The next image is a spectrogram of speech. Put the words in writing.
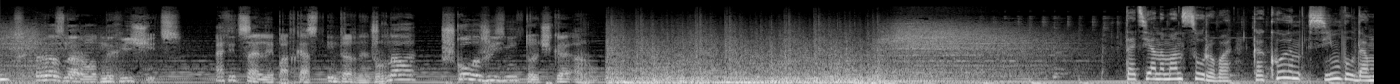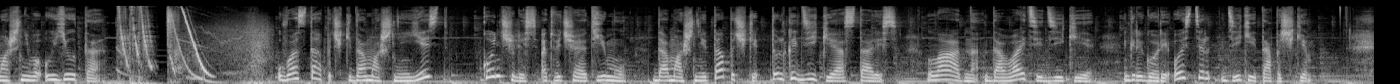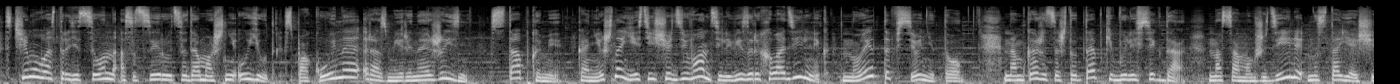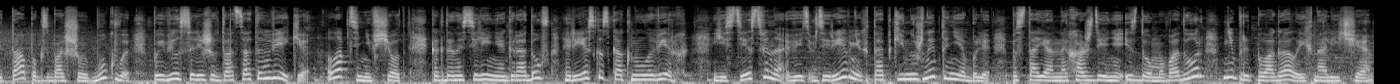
Институт разнородных вещиц. Официальный подкаст интернет-журнала школа жизни .ру. Татьяна Мансурова. Какой он символ домашнего уюта? У вас тапочки домашние есть? Кончились, отвечают ему. Домашние тапочки только дикие остались. Ладно, давайте дикие. Григорий Остер «Дикие тапочки». С чем у вас традиционно ассоциируется домашний уют? Спокойная, размеренная жизнь. С тапками. Конечно, есть еще диван, телевизор и холодильник, но это все не то. Нам кажется, что тапки были всегда. На самом же деле настоящий тапок с большой буквы появился лишь в 20 веке. Лапти не в счет, когда население городов резко скакнуло вверх. Естественно, ведь в деревнях тапки и нужны-то не были. Постоянное хождение из дома во двор не предполагало их наличия.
